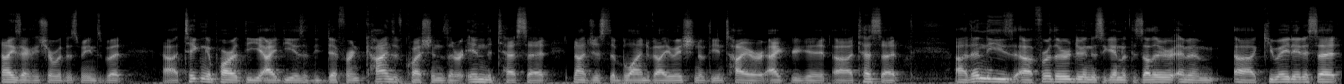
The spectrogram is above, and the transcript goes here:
Not exactly sure what this means, but uh, taking apart the ideas of the different kinds of questions that are in the test set, not just a blind evaluation of the entire aggregate uh, test set. Uh, then these uh, further doing this again with this other MMQA uh, data set,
